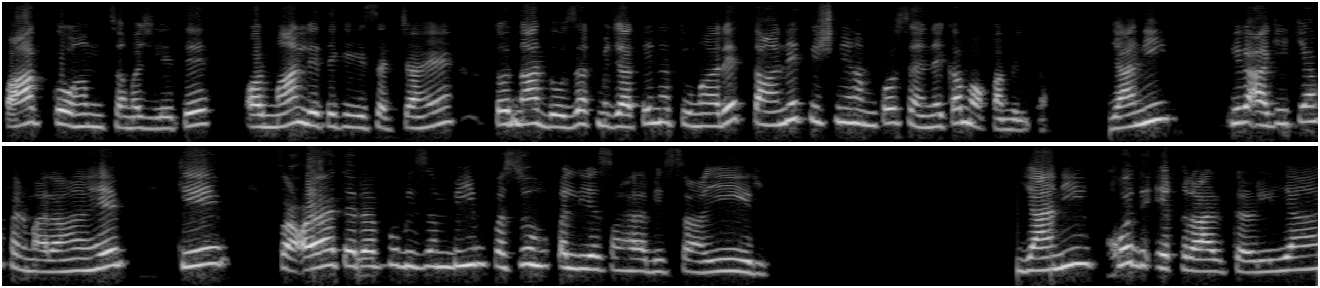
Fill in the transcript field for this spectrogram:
پاک کو ہم سمجھ لیتے اور مان لیتے کہ یہ سچا ہے تو نہ دوزک میں جاتے، نہ تمہارے، تانے تشنے ہم کو سہنے کا موقع ملتا۔ یعنی پھر آگے کیا فرما رہا ہے کہ یعنی خود اقرار کر لیا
